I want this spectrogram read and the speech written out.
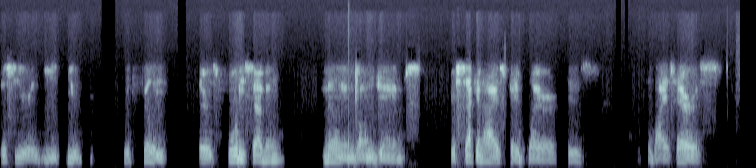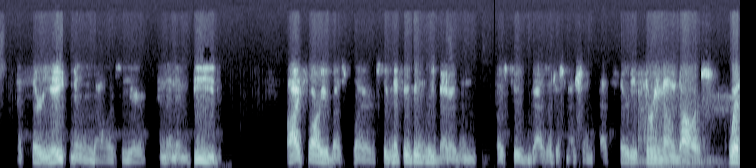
this year, you, you with Philly, there's 47 million going to James. Your second highest paid player is Tobias Harris at 38 million dollars a year, and then Embiid, by far your best player, significantly better than those two guys I just mentioned at 33 million dollars. with,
